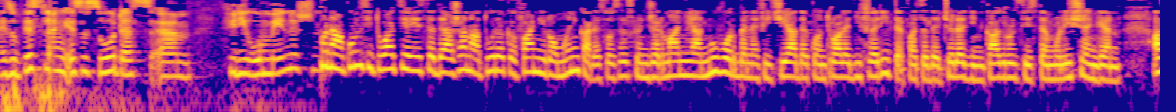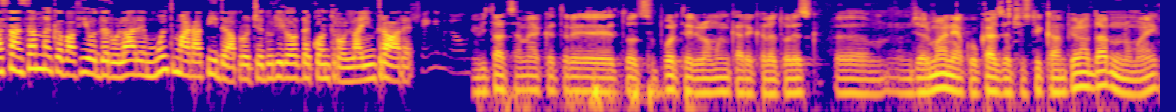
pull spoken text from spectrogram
Also bislang ist es so, dass ähm, Până acum, situația este de așa natură că fanii români care sosesc în Germania nu vor beneficia de controle diferite față de cele din cadrul sistemului Schengen. Asta înseamnă că va fi o derulare mult mai rapidă a procedurilor de control la intrare. Invitația mea către toți suporterii români care călătoresc uh, în Germania cu ocazia acestui campionat, dar nu numai,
